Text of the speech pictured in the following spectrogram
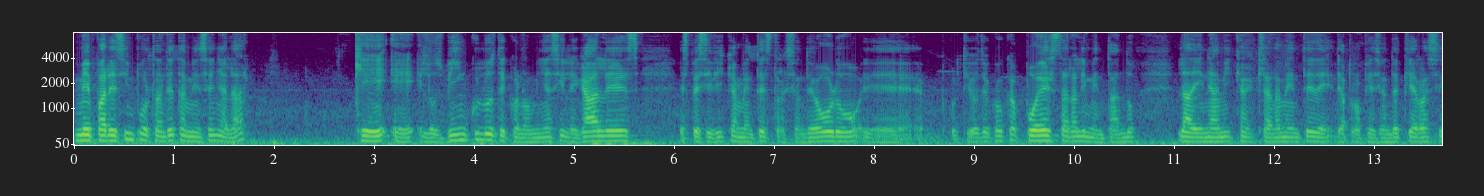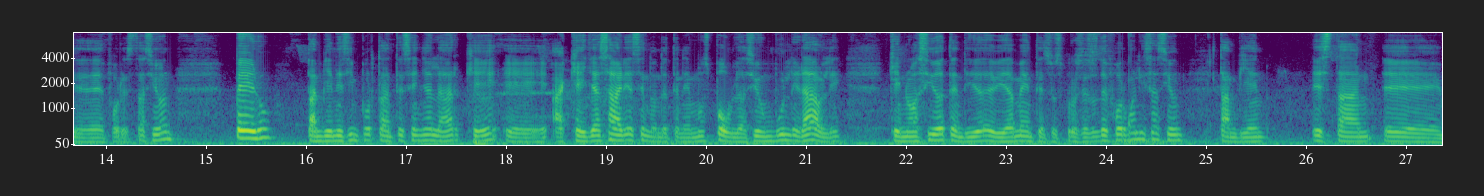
Me parece importante también señalar que eh, los vínculos de economías ilegales, específicamente extracción de oro, eh, cultivos de coca, puede estar alimentando la dinámica claramente de, de apropiación de tierras y de deforestación, pero también es importante señalar que eh, aquellas áreas en donde tenemos población vulnerable que no ha sido atendida debidamente en sus procesos de formalización también están eh,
